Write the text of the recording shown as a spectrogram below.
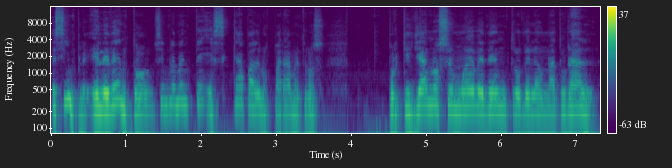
es simple, el evento simplemente escapa de los parámetros porque ya no se mueve dentro de lo natural.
